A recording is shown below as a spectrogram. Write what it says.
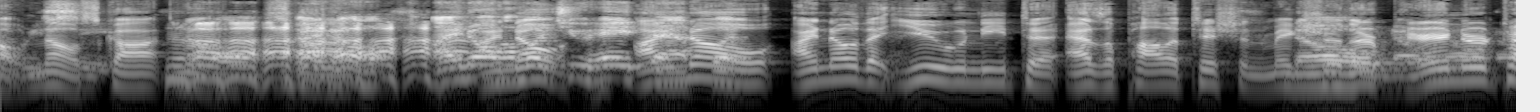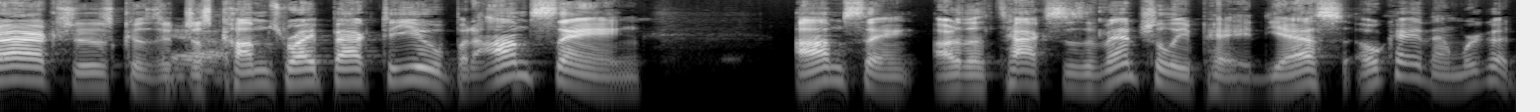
that we no, see. Scott, no. I know, I know I how know- much you hate That, I that. know, I know that you need to, as a politician, make No, sure they're no, paying no, their no. taxes because it just comes right back to you. But I'm saying, I'm saying, are the taxes eventually paid? Yes. Okay, then we're good.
